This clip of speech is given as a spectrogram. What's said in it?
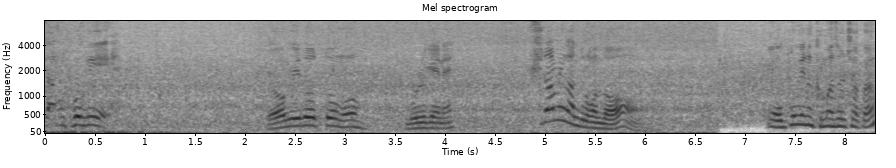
쌍포기. 여기도 또 뭐 몰개네. 피라미가 안 들어간다 이 어포기는 그만 설치할까요?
